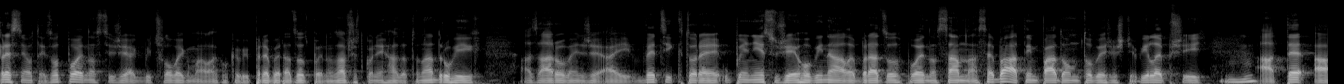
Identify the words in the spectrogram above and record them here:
presne o tej zodpovednosti, že ak by človek mal ako keby preberať zodpovednosť za všetko, nehádza to na druhých a zároveň, že aj veci, ktoré úplne nie sú že jeho vina, ale brať zodpovednosť sám na seba a tým pádom to vieš ešte vylepšiť Mhm. a, te, a,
